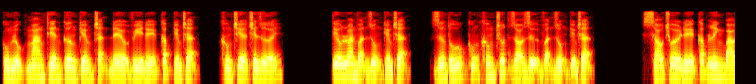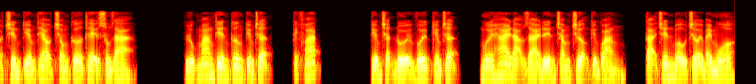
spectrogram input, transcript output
cùng lục mang thiên cương kiếm trận đều vi đế cấp kiếm trận, không chia trên dưới. Tiêu loan vận dụng kiếm trận, dương tú cũng không chút do dự vận dụng kiếm trận. Sáu trôi đế cấp linh bảo chiến kiếm theo trong cơ thể xông ra. Lục mang thiên cương kiếm trận, kích phát. Kiếm trận đối với kiếm trận, mười hai đạo dài đến trăm trượng kiếm quang, tại trên bầu trời bay múa,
